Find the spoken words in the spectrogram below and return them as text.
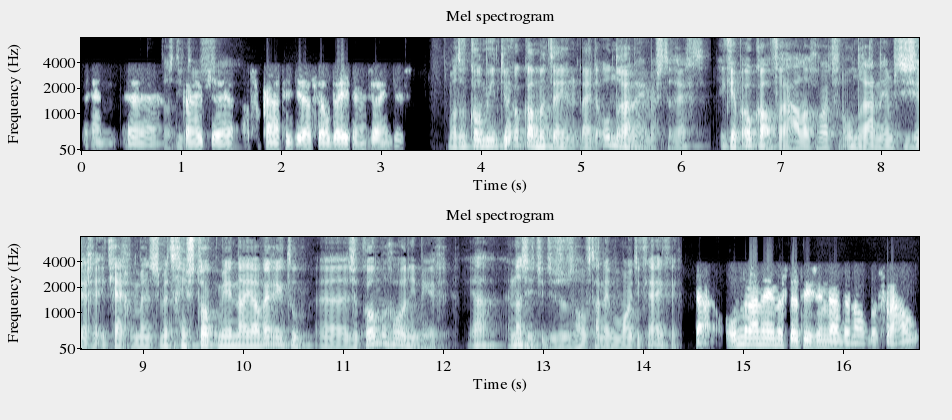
En eh daar heb je advocaten die daar veel beter in zijn. Dus Want we komen hier natuurlijk ook al meteen bij de onderaannemers terecht. Ik heb ook al verhalen gehoord van onderaannemers die zeggen... ik krijg mensen met geen stok meer naar jouw werk toe. Eh, ze komen gewoon niet meer. Ja, en dan zit je dus als hoofdaannemer mooi te kijken. ja, onderaannemers, dat is inderdaad een ander verhaal.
